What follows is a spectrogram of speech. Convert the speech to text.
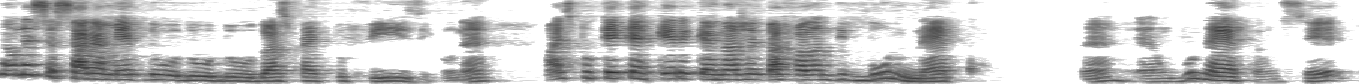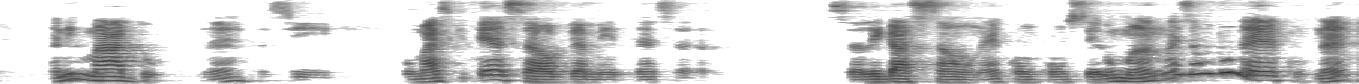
não necessariamente do, do, do, do aspecto físico, né? Mas porque quer queira, quer não, a gente está falando de boneco, né? É um boneco, é um ser animado, né? Assim, por mais que tenha essa, obviamente, né, essa, ligação, né, com, com o ser humano, mas é um boneco, né?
